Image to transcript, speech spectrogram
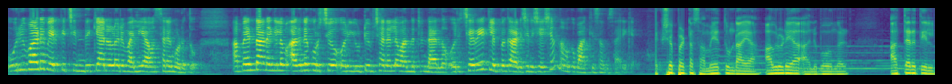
ഒരുപാട് പേർക്ക് ചിന്തിക്കാനുള്ള ഒരു വലിയ അവസരം കൊടുത്തു. അപ്പോൾ എന്താണെങ്കിലും അതിനെക്കുറിച്ച് ഒരു യൂട്യൂബ് ചാനലിൽ വന്നിട്ടുണ്ടായിരുന്നു ഒരു ചെറിയ ക്ലിപ്പ് കാണിച്ചതിന് ശേഷം നമുക്ക് ബാക്കി സംസാരിക്കാം. രക്ഷപ്പെട്ട സമയത്തുണ്ടായ അവരുടെ ആ അനുഭവങ്ങൾ. അത്തരത്തിൽ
